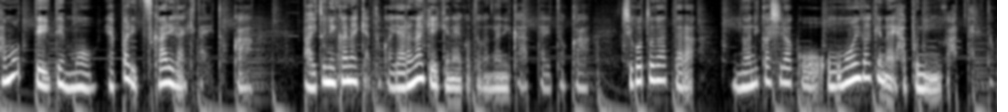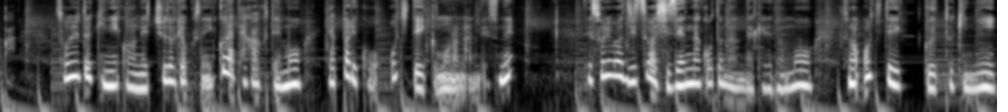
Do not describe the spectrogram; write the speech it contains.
保っていてもやっぱり疲れが来たりとか、バイトに行かなきゃとか、やらなきゃいけないことが何かあったりとか、仕事だったら何かしらこう思いがけないハプニングがあったりとか、そういう時にこの熱中度曲線いくら高くても、やっぱりこう落ちていくものなんですね。で、それは実は自然なことなんだけれども、その落ちていく時に、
